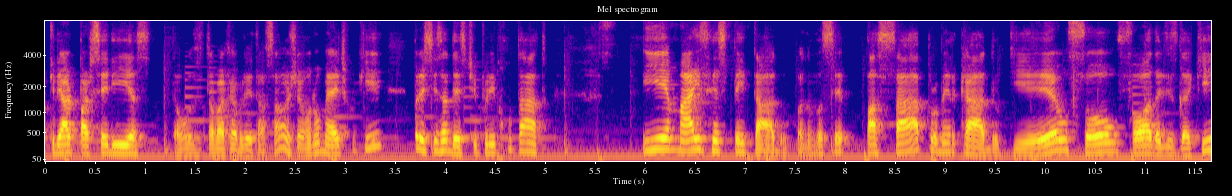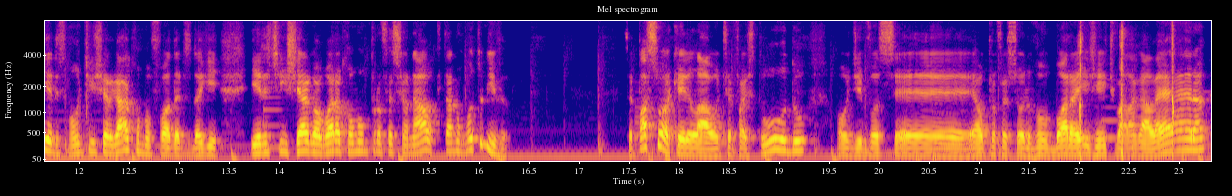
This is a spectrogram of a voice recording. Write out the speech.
criar parcerias. Então, você trabalha com reabilitação, chego no médico que precisa desse tipo de contato e é mais respeitado. Quando você passar para o mercado que eu sou foda disso daqui, eles vão te enxergar como foda disso daqui. E eles te enxergam agora como um profissional que está num outro nível. Você passou aquele lá onde você faz tudo, onde você é o professor, vamos embora aí, gente, vai lá, galera.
